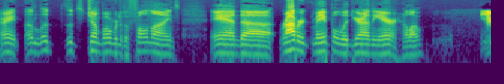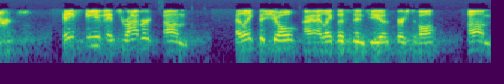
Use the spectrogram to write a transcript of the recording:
All right, uh, let, us jump over to the phone lines. And uh, Robert Maplewood, you're on the air. Hello. Hey, Steve, it's Robert. Um, I like the show. I, I like listening to you, first of all. Um,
